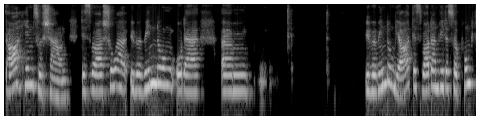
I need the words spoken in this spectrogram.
da hinzuschauen, das war schon eine Überwindung oder ähm, Überwindung, ja, das war dann wieder so ein Punkt,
